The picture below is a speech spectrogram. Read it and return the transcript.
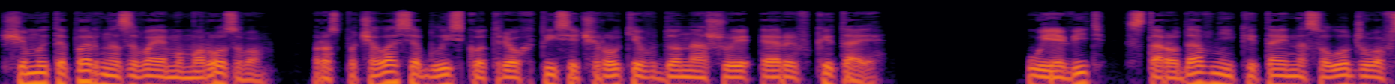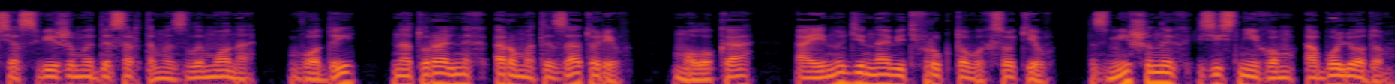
що ми тепер називаємо морозивом, розпочалася близько трьох тисяч років до нашої ери в Китаї. Уявіть, стародавній Китай насолоджувався свіжими десертами з лимона, води, натуральних ароматизаторів, молока, а іноді навіть фруктових соків, змішаних зі снігом або льодом.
